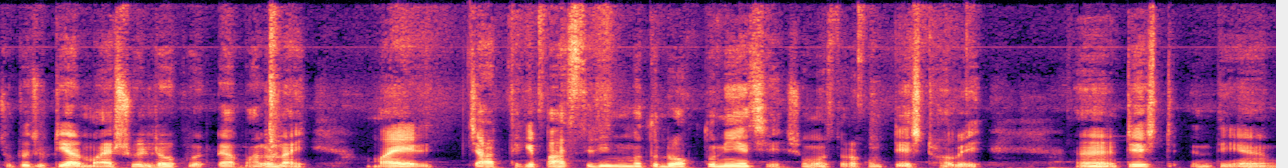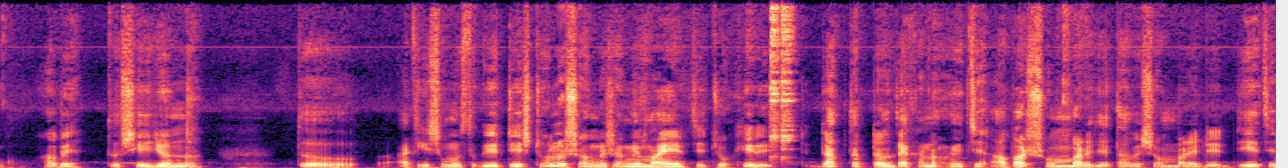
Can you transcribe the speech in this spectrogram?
ছুটোছুটি আর মায়ের শরীরটাও খুব একটা ভালো নাই। মায়ের চার থেকে পাঁচ দিন মতো রক্ত নিয়েছে সমস্ত রকম টেস্ট হবে। টেস্ট হবে। তো সেই জন্য তো আজকে সমস্ত কিছু টেস্ট হলো, সঙ্গে সঙ্গে মায়ের যে চোখের ডাক্তারটাও দেখানো হয়েছে, আবার সোমবারে যেতে হবে, সোমবারে ডেট দিয়েছে।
